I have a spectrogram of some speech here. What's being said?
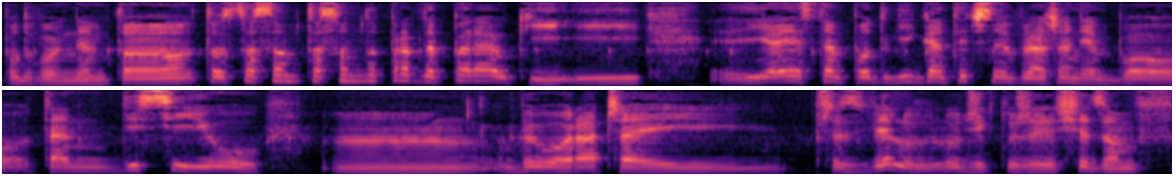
podwójnym, to, to, to, są, to są naprawdę perełki i ja jestem pod gigantycznym wrażeniem, bo ten DCU mm, było raczej przez wielu ludzi, którzy siedzą w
